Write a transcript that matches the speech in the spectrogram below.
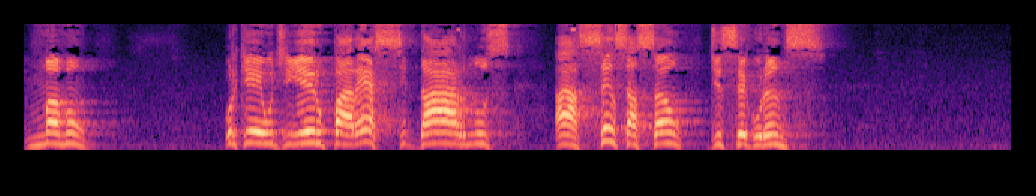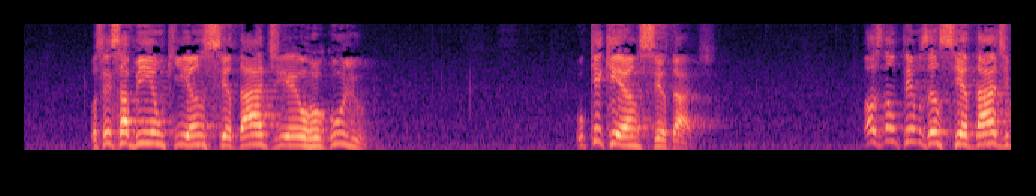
mamon, porque o dinheiro parece dar-nos a sensação de segurança. Vocês sabiam que ansiedade é orgulho? O que, que é ansiedade? Nós não temos ansiedade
